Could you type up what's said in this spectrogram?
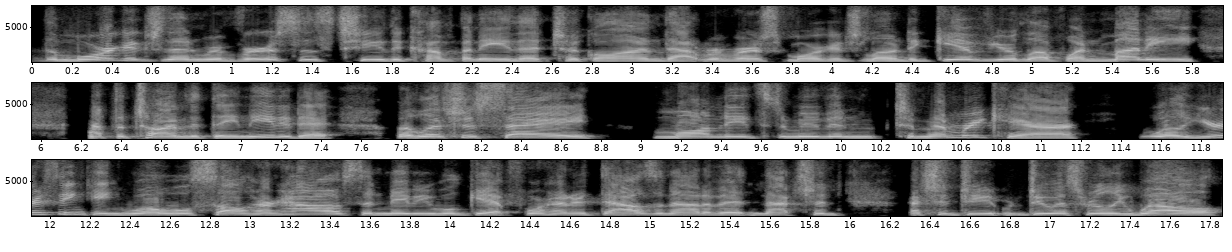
the mortgage then reverses to the company that took on that reverse mortgage loan to give your loved one money at the time that they needed it. But let's just say mom needs to move into memory care well you're thinking well we'll sell her house and maybe we'll get 400,000 out of it and that should that should do, do us really well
